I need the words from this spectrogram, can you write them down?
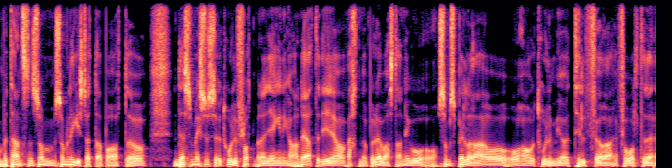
kompetansen som, som ligger i støtteapparatet. Og det som jeg syns er utrolig flott med den gjengen jeg har, det er at de har vært med på det øverste nivået som spillere og, og, har utrolig mye å tilføre i forhold til det,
